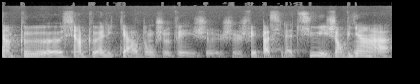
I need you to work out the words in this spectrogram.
un, peu, euh, un peu à l'écart, donc je vais, je, vais passer là-dessus. Et j'en viens à,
